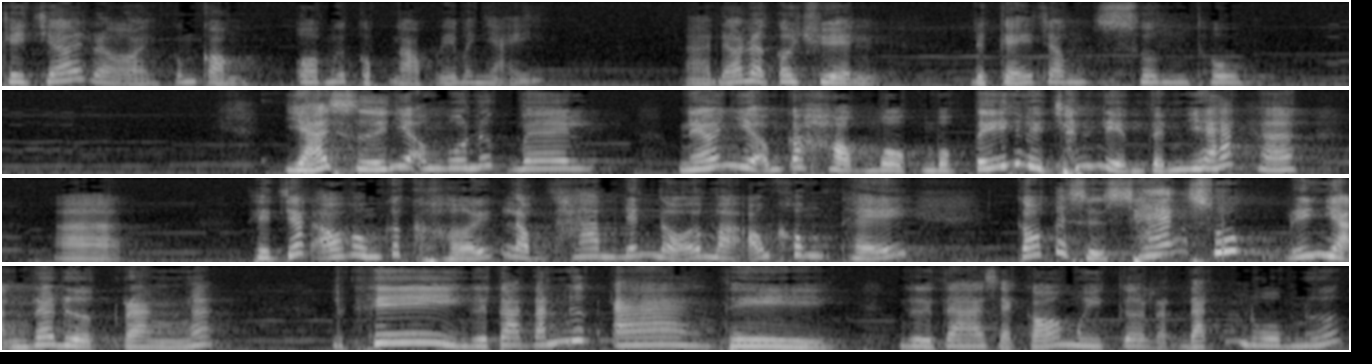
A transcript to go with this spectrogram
khi chết rồi cũng còn ôm cái cục ngọc để mà nhảy. À, đó là câu chuyện được kể trong Xuân Thu. Giả sử như ông vua nước B, nếu như ông có học một một tí về chánh niệm tỉnh giác hả, à, thì chắc ông không có khởi lòng tham đến nỗi mà ông không thể có cái sự sáng suốt để nhận ra được rằng á, khi người ta đánh nước A thì người ta sẽ có nguy cơ là đánh luôn nước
